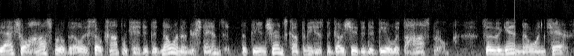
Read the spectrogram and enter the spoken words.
The actual hospital bill is so complicated that no one understands it, but the insurance company has negotiated a deal with the hospital, so that again, no one cares.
